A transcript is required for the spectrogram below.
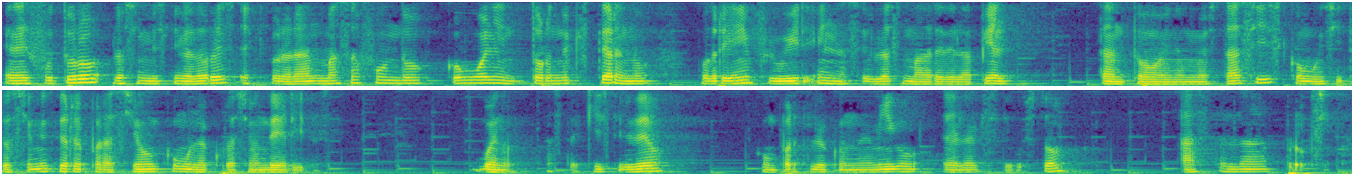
En el futuro, los investigadores explorarán más a fondo cómo el entorno externo podría influir en las células madre de la piel, tanto en homeostasis como en situaciones de reparación como la curación de heridas. Bueno, hasta aquí este video, compártelo con un amigo, dale like si te gustó, hasta la próxima.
